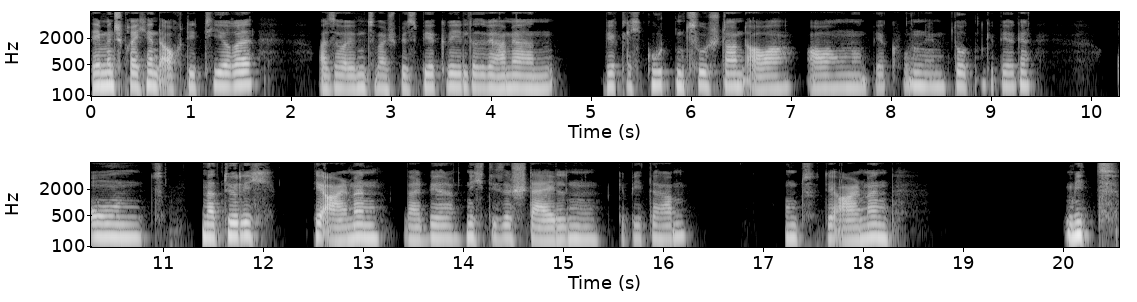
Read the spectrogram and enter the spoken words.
dementsprechend auch die Tiere, also eben zum Beispiel das Birkwild. Also wir haben ja einen wirklich guten Zustand, Auer, Auerhuhn und Birkhuhn im Totengebirge. Und natürlich die Almen, weil wir nicht diese steilen Gebiete haben. Und die Almen mit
